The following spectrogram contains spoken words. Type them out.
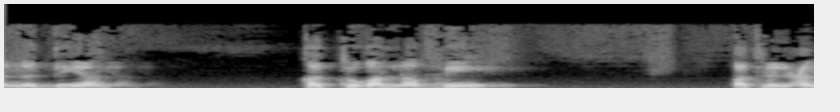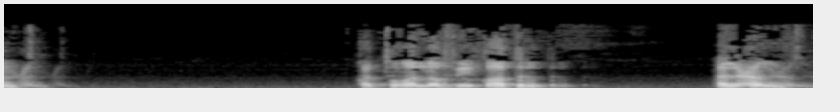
أن الدية قد تغلظ في قتل العمد. قد تغلظ في قتل العمد.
